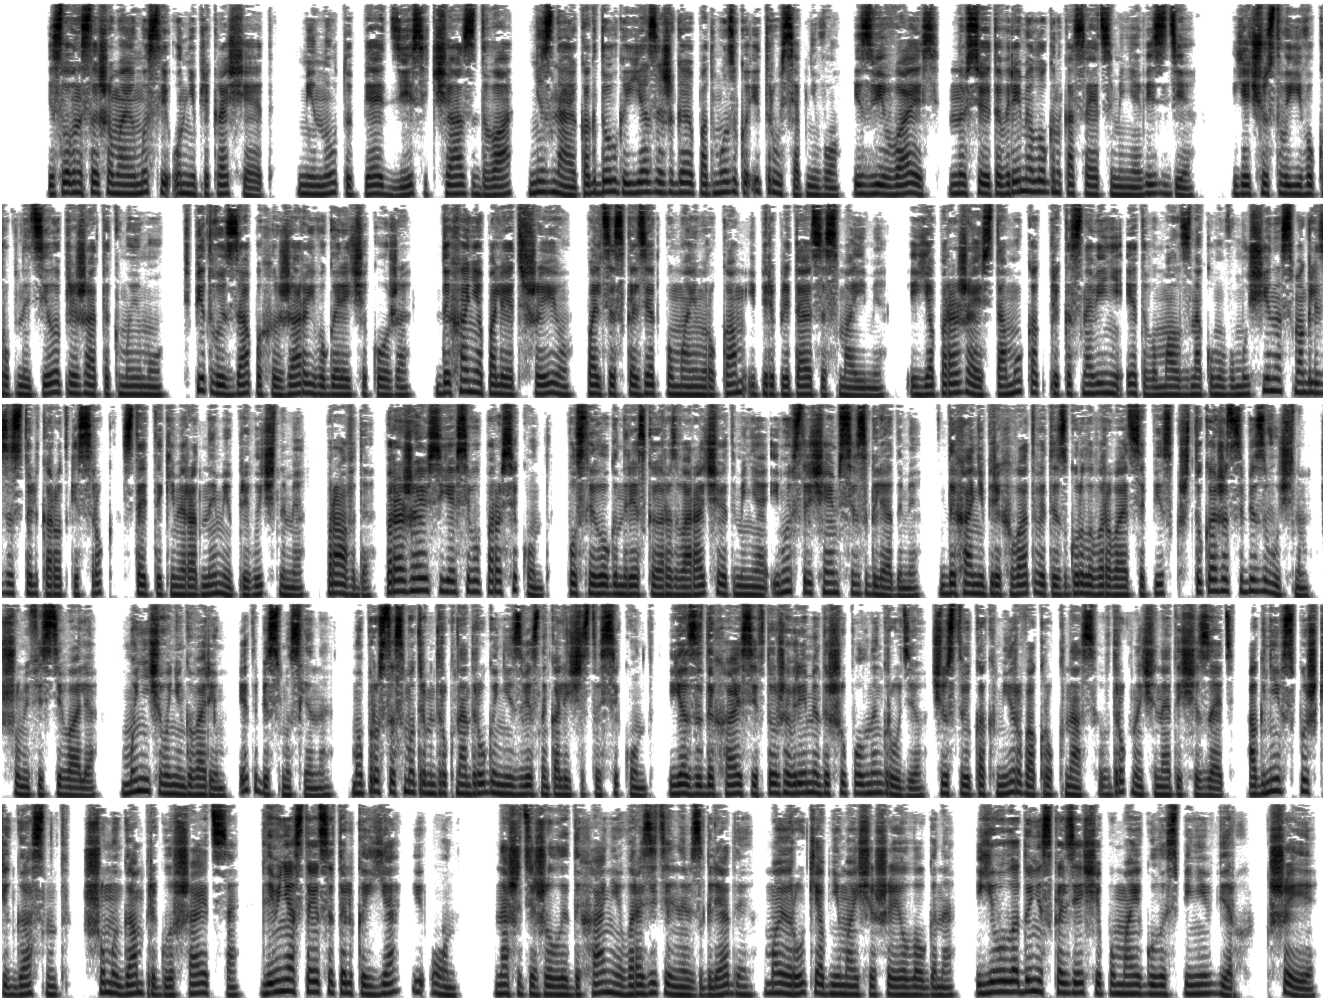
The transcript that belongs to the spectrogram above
И словно слыша мои мысли, он не прекращает. Минуту, пять, десять, час, два. Не знаю, как долго я зажигаю под музыку и трусь об него, извиваясь, но все это время Логан касается меня везде. Я чувствую его крупное тело, прижатое к моему, впитываю запах и жар его горячей кожи. Дыхание опаляет шею, пальцы скользят по моим рукам и переплетаются с моими. И я поражаюсь тому, как прикосновения этого малознакомого мужчины смогли за столь короткий срок стать такими родными и привычными, Правда, поражаюсь я всего пару секунд. После Логан резко разворачивает меня, и мы встречаемся взглядами. Дыхание перехватывает, из горла вырывается писк, что кажется беззвучным в шуме фестиваля. Мы ничего не говорим, это бессмысленно. Мы просто смотрим друг на друга неизвестное количество секунд. Я задыхаюсь и в то же время дышу полной грудью, чувствую, как мир вокруг нас вдруг начинает исчезать. Огни и вспышки гаснут, шум и гам приглушается. Для меня остается только я и он, Наши тяжелые дыхания, выразительные взгляды, мои руки, обнимающие шею Логана, и его ладони, скользящие по моей голой спине вверх, к шее.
